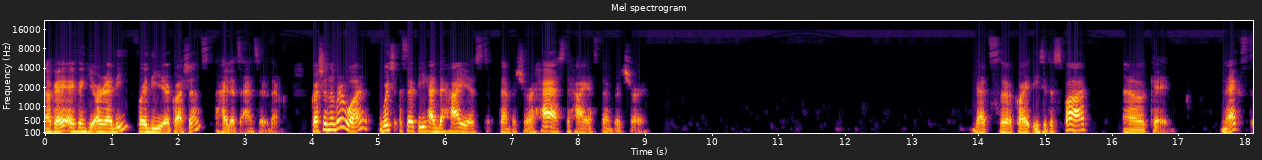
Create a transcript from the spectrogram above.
Okay, I think you are ready for the uh, questions. Okay, let's answer them. Question number one, which city had the highest temperature, has the highest temperature? That's uh, quite easy to spot. Okay. Next,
